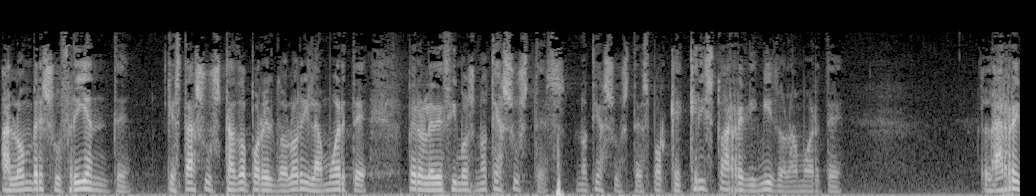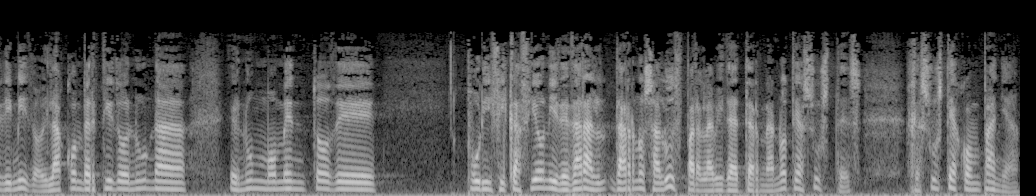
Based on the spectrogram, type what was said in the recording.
al hombre sufriente, que está asustado por el dolor y la muerte, pero le decimos no te asustes, no te asustes, porque Cristo ha redimido la muerte. La ha redimido y la ha convertido en una en un momento de purificación y de dar a- darnos a luz para la vida eterna. No te asustes. Jesús te acompaña.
